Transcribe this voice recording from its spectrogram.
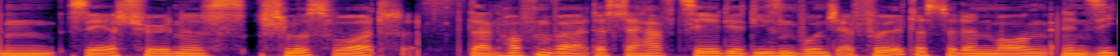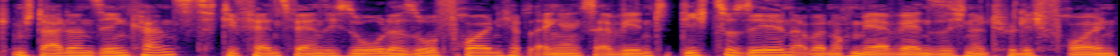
ein sehr schönes Schlusswort. Dann hoffen wir, dass der HFC dir diesen Wunsch erfüllt, dass du dann morgen einen Sieg im Stadion sehen kannst. Die Fans werden sich so oder so freuen. Ich habe es eingangs erwähnt, dich zu sehen, aber noch mehr werden sie sich natürlich freuen.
